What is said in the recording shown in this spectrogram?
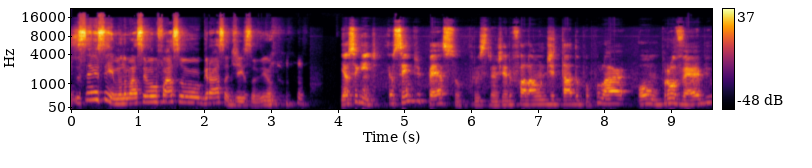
Sim, sim, mas eu faço graça disso, viu? E é o seguinte, eu sempre peço para o estrangeiro falar um ditado popular ou um provérbio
